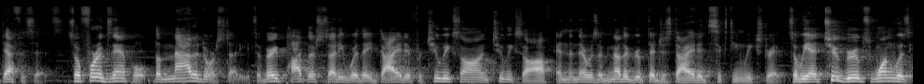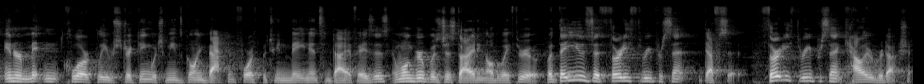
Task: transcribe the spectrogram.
deficits. So for example, the Matador study, it's a very popular study where they dieted for two weeks on, two weeks off, and then there was another group that just dieted 16 weeks straight. So we had two groups. One was intermittent calorically restricting, which means going back and forth between maintenance and diet phases. And one group was just dieting all the way through. But they used a 33% deficit. 33% calorie reduction.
